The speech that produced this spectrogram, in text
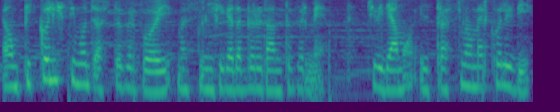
È un piccolissimo gesto per voi, ma significa davvero tanto per me. Ci vediamo il prossimo mercoledì.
